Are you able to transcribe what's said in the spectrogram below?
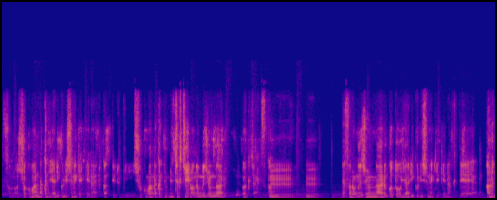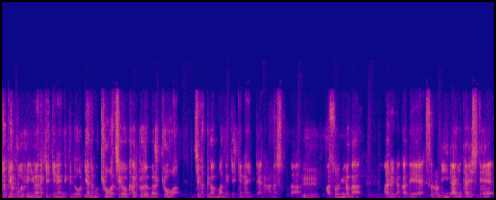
その職場の中でやりくりしなきゃいけないとかっていう時に、職場の中ってめちゃくちゃいろんな矛盾があるわけじゃないですか。うん。うん。で、その矛盾があることをやりくりしなきゃいけなくて、ある時はこういうふうに言わなきゃいけないんだけど、いやでも今日は違う環境だから今日は違って頑張んなきゃいけないみたいな話とか、うん。まあ、そういうのがある中で、そのリーダーに対して、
